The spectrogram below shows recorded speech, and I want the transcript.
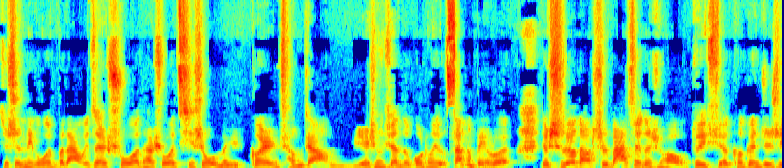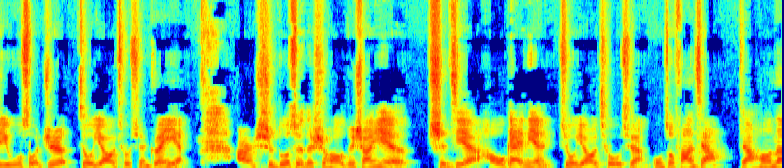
就是那个微博大 V 在说，他说，其实我们个人成长与人生选择过程有三个悖论：就十六到十八岁的时候，对学科跟知识一无所知，就要求选专业；二十多岁的时候，对商业世界毫无概念，就要求选工作方向；然后呢，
